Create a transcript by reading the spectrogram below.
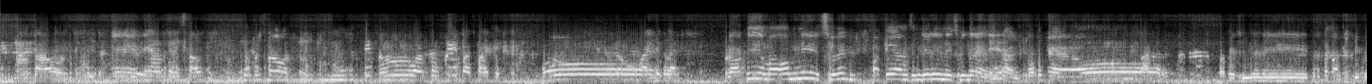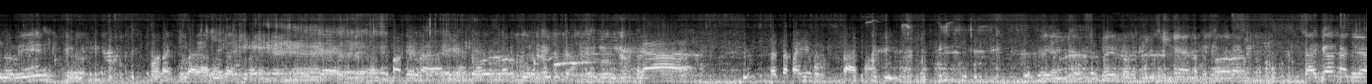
enam tahun. Ini hampir setahun. Hampir setahun. Dulu waktu beli pas pajak mau oh pajak lagi berarti sama om nih sebenarnya pakai yang sendiri nih sebenarnya Iya. bukan? Oh pakai oh pakai sendiri tetap habis dibenerin mau lagi ya ini masih pakai lah ya tetap aja ya sebagai kondisinya tapi orang dagang kan ya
